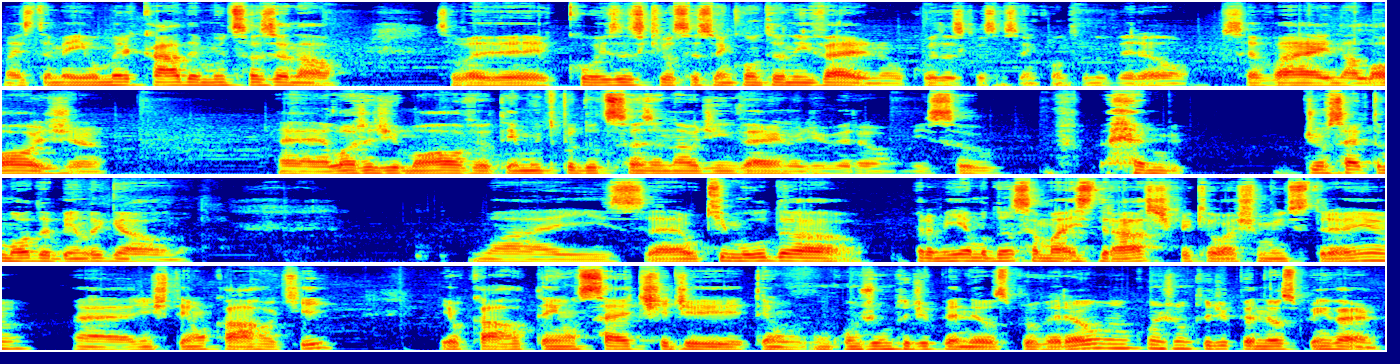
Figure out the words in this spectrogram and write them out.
Mas também o mercado é muito sazonal. Você vai ver coisas que você só encontra no inverno, coisas que você só encontra no verão. Você vai na loja, é, loja de imóvel, tem muito produto sazonal de inverno, de verão. Isso, é, de um certo modo, é bem legal, né? Mas é, o que muda, para mim, a mudança mais drástica, que eu acho muito estranho, é, a gente tem um carro aqui, e o carro tem um set de. tem um, um conjunto de pneus para o verão e um conjunto de pneus para o inverno.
